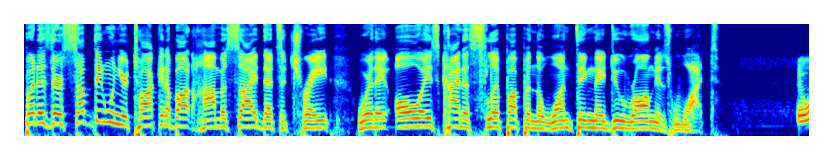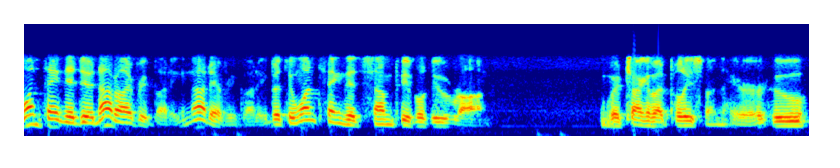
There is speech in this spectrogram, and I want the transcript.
but is there something when you're talking about homicide that's a trait where they always kind of slip up, and the one thing they do wrong is what? The one thing they do, not everybody, not everybody, but the one thing that some people do wrong, we're talking about policemen here who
